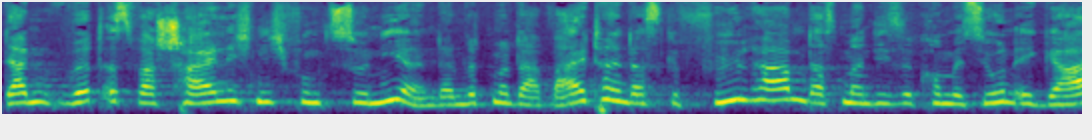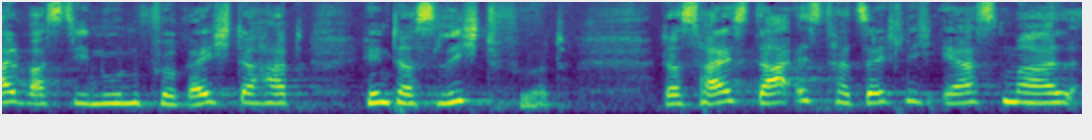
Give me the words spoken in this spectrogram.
dann wird es wahrscheinlich nicht funktionieren. Dann wird man da weiterhin das Gefühl haben, dass man diese Kommission, egal was sie nun für Rechte hat, hinters Licht führt. Das heißt, da ist tatsächlich erstmal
